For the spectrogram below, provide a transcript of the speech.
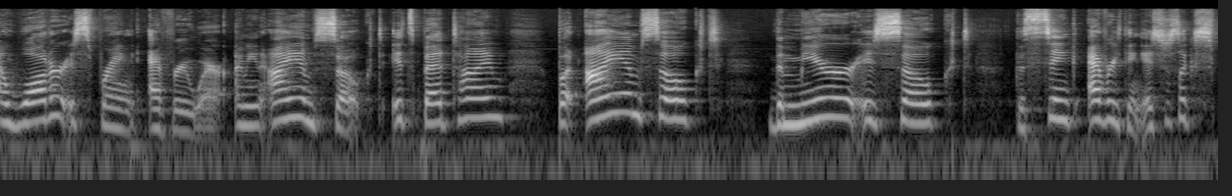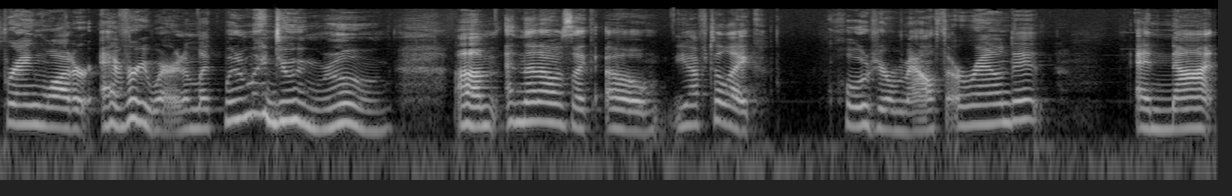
and water is spraying everywhere. I mean, I am soaked. It's bedtime, but I am soaked. The mirror is soaked the sink, everything. It's just like spraying water everywhere. And I'm like, what am I doing wrong? Um, and then I was like, oh, you have to like close your mouth around it and not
